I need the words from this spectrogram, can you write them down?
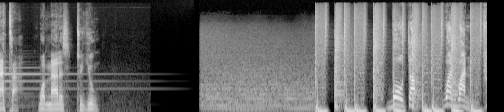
matter what matters to you โบจ็อบวันวันท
